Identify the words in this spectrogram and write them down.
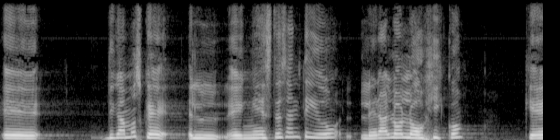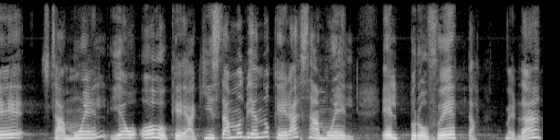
eh, digamos que en este sentido era lo lógico que Samuel, y ojo que aquí estamos viendo que era Samuel, el profeta, ¿verdad?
